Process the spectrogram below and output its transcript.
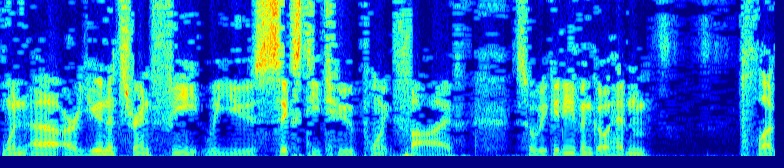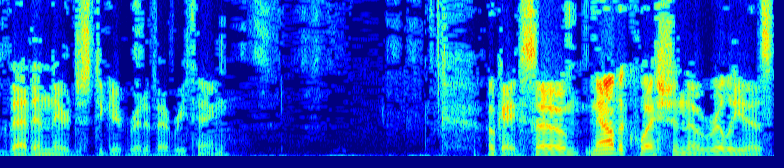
When uh, our units are in feet, we use 62.5. So we could even go ahead and plug that in there just to get rid of everything. Okay, so now the question though really is,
